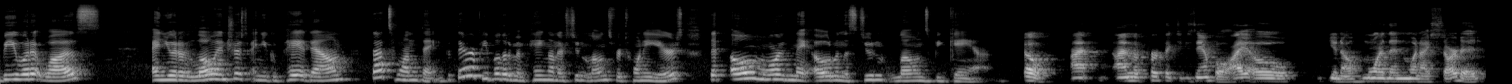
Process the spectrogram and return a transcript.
be what it was and you had a low interest and you could pay it down that's one thing. But there are people that have been paying on their student loans for 20 years that owe more than they owed when the student loans began. Oh, I, I'm a perfect example. I owe, you know, more than when I started.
